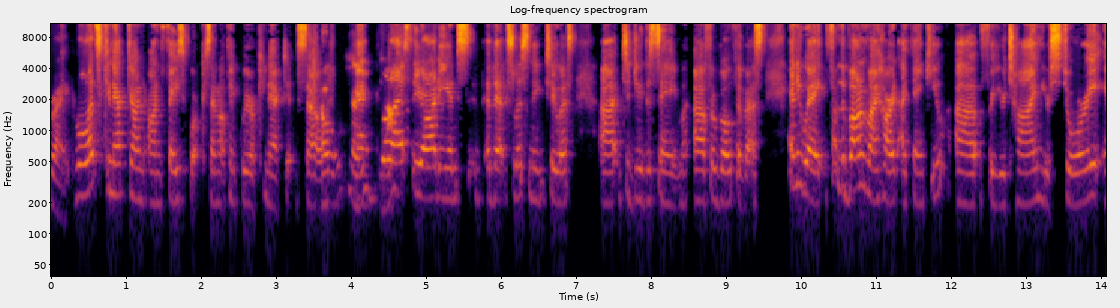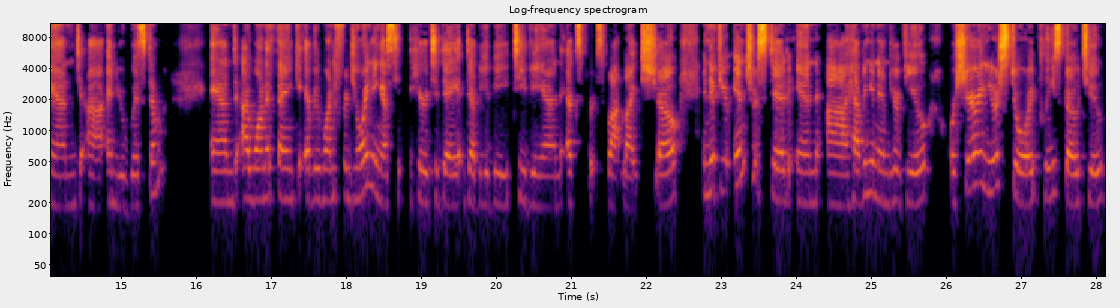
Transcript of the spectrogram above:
Right. Well, let's connect on, on Facebook because I don't think we are connected. So oh, okay. we'll ask the audience that's listening to us uh, to do the same uh, for both of us. Anyway, from the bottom of my heart, I thank you uh, for your time, your story, and uh, and your wisdom. And I want to thank everyone for joining us here today at WBTVN Expert Spotlight Show. And if you're interested in uh, having an interview or sharing your story, please go to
